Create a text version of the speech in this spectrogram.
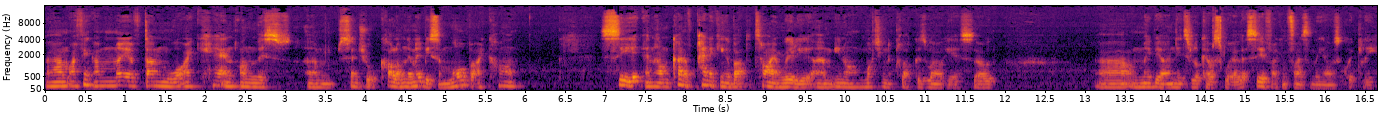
Um, I think I may have done what I can on this um, central column. There may be some more, but I can't see it, and I'm kind of panicking about the time, really. Um, you know, I'm watching the clock as well here, so Uh, maybe I need to look elsewhere. Let's see if I can find something else quickly.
